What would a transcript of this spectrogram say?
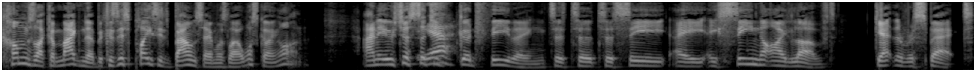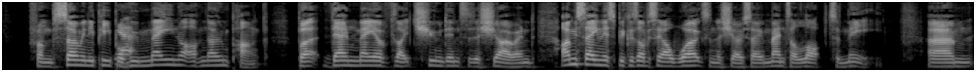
comes like a magnet because this place is bouncing. and was like, what's going on? And it was just such Yeah. a good feeling to to to see a a scene that I loved get the respect from so many people Yeah. who may not have known punk but then may have like tuned into the show and i'm saying this because obviously i worked in the show so it meant a lot to me um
